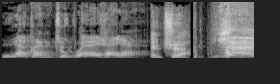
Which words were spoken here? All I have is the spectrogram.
Welcome to Brawlhalla. And chat. Yeah!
